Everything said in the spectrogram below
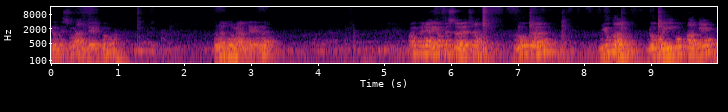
이렇게 쓰면 안 되겠구나. 전혀 도움이 안 되겠나? 그럼 그냥 이렇게 써야죠. 로그 6은 로그 2 곱하기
